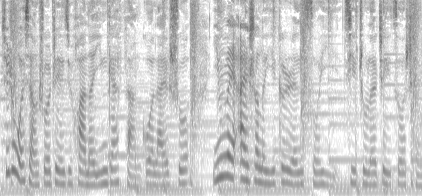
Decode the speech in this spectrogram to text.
其实我想说这句话呢，应该反过来说：“因为爱上了一个人，所以记住了这座城。”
